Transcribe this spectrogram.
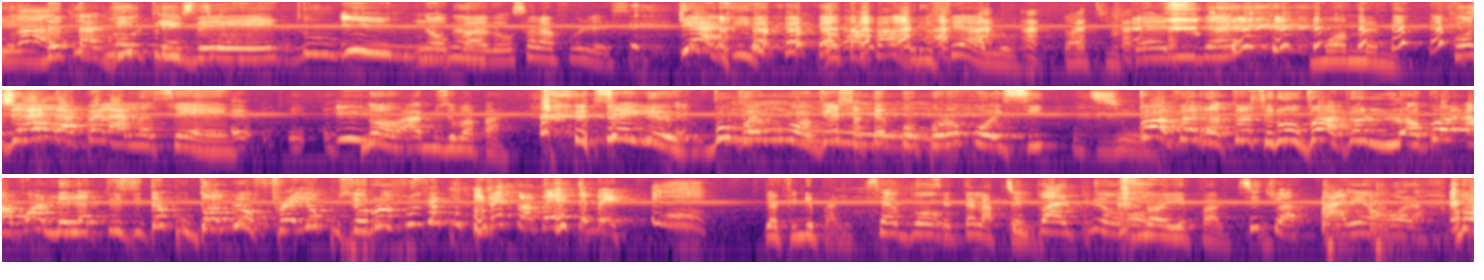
de ta vie privée, tout. Non, pardon, ça la faut laisser. Qui a dit? On t'a pas briefé alors Toi, tu fais l'idée Moi-même. J'ai un appel à lancer. hein. Euh, Non, amusez-moi pas. Sérieux, vous voyez comment on vient chanter Poporopo ici? Dieu. Quand on veut rentrer chez nous, on va avoir, l'électricité pour dormir au frayon, pour se ressourcer, pour te mettre travailler. J'ai fini de parler. C'est bon. C'était la Tu parles plus en rond. Non, il parle. Si tu as parlé en rond là. Bon,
